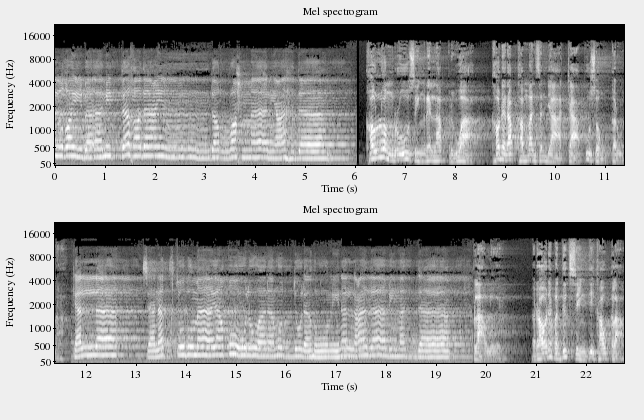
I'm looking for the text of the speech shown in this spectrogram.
الغيب أم اتخذ عند الرحمن عهدا เขาล่วงรู้สิ่งเร้นลับหรือว่า เขาได้รับคำมั่นสัญญาจากผู้ทรงกรุณาเปล่าเลย เราได้บันทึกสิ่งที่เขากล่าว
